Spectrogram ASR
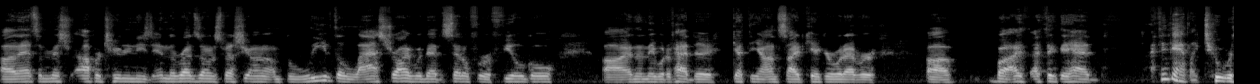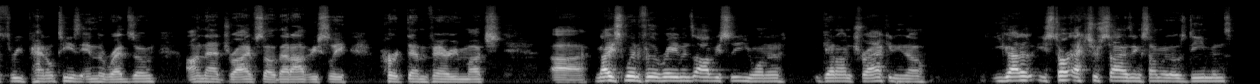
Uh, they had some missed opportunities in the red zone, especially on, I believe, the last drive where they had to settle for a field goal, uh, and then they would have had to get the onside kick or whatever. Uh, but I, I, think they had, I think they had like two or three penalties in the red zone on that drive, so that obviously hurt them very much. Uh, nice win for the Ravens. Obviously, you want to get on track, and you know, you got to you start exercising some of those demons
